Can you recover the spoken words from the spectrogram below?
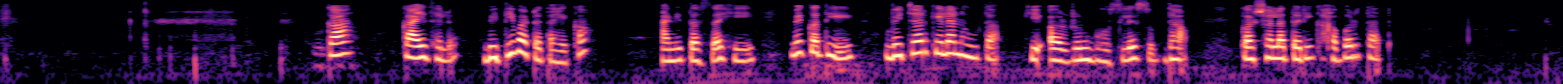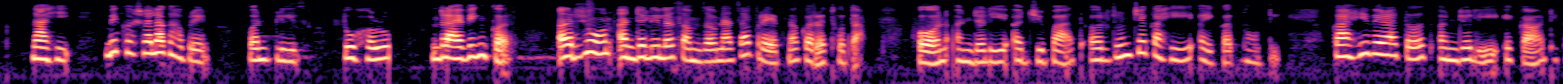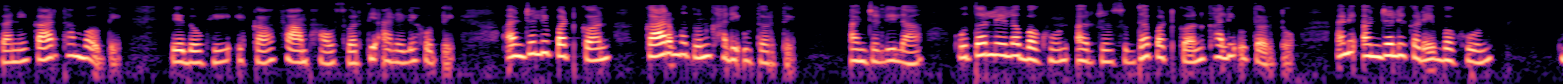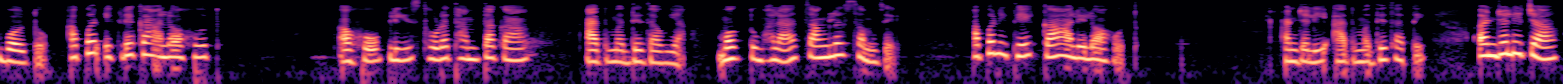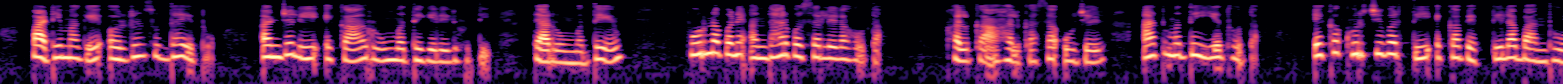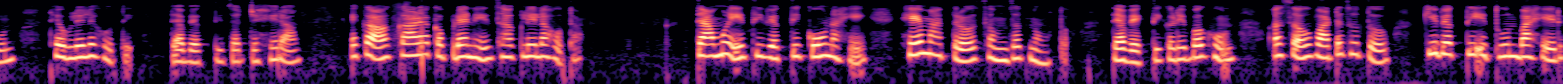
का? काय झालं? भीती वाटत आहे का? आणि तसंही मी कधी विचार केला नव्हता की अर्जुन भोसलेसुद्धा कशाला तरी घाबरतात. नाही मी कशाला घाबरेन? पण प्लीज तू हळू ड्रायव्हिंग कर. अर्जुन अंजलीला समजवण्याचा प्रयत्न करत होता. पण अंजली अजिबात अर्जुनचे काही ऐकत नव्हती. काही वेळातच अंजली एका ठिकाणी कार थांबवते. ते दोघे एका फार्म हाऊसवरती आलेले होते. अंजली पटकन कारमधून खाली उतरते. अंजलीला उतरलेलं बघून अर्जुनसुद्धा पटकन खाली उतरतो आणि अंजलीकडे बघून बोलतो आपण इकडे का आलो आहोत? अहो प्लीज थोडं थांबता का? आतमध्ये जाऊया मग तुम्हाला चांगलं समजेल. आपण इथे का आलेलो आहोत? अंजली आतमध्ये जाते. अंजलीच्या पाठीमागे अर्जुनसुद्धा येतो. अंजली एका रूममध्ये गेलेली होती. त्या रूममध्ये पूर्णपणे अंधार पसरलेला होता. हलका हलकासा उजेड आतमध्ये येत होता. एका खुर्चीवरती एका व्यक्तीला बांधून ठेवलेले होते. त्या व्यक्तीचा चेहरा एका काळ्या कपड्याने झाकलेला होता. त्यामुळे ती व्यक्ती कोण आहे हे मात्र समजत नव्हतं. त्या व्यक्तीकडे बघून असं वाटत होतं की व्यक्ती इथून बाहेर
